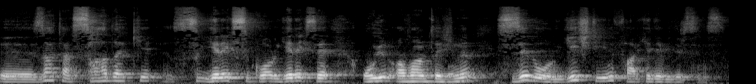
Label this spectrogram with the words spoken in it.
e, zaten sahadaki gerek skor gerekse oyun avantajının size doğru geçtiğini fark edebilirsiniz.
